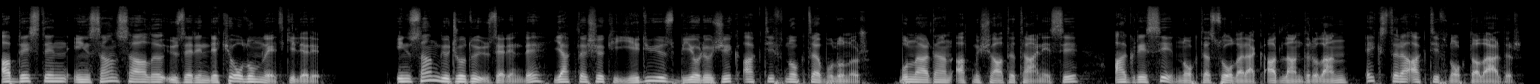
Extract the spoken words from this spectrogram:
Abdestin insan sağlığı üzerindeki olumlu etkileri. İnsan vücudu üzerinde yaklaşık 700 biyolojik aktif nokta bulunur. Bunlardan 66 tanesi agresi noktası olarak adlandırılan ekstra aktif noktalardır.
